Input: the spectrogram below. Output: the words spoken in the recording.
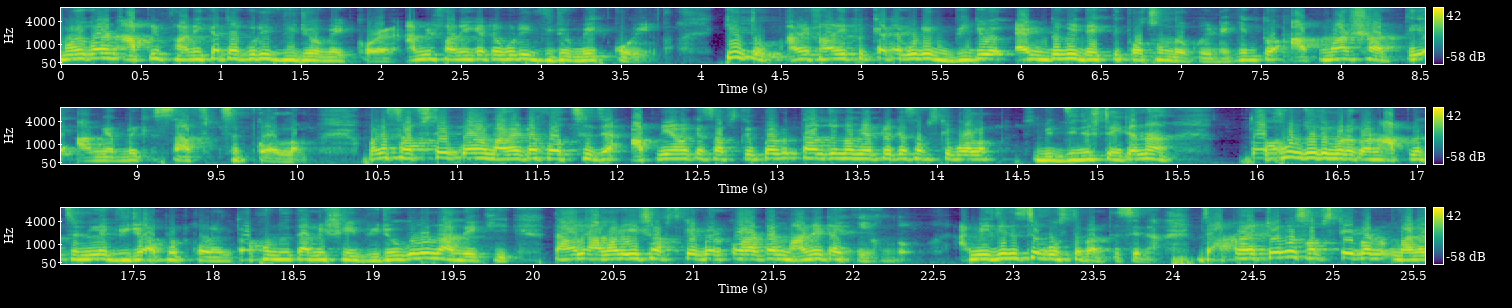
মনে করেন, আপনি ফানি ক্যাটাগরি ভিডিও মেক করেন। আমি ফানি ক্যাটাগরি ভিডিও মেক করি না। কিন্তু আমি ফানি ক্যাটাগরি ভিডিও একদমই দেখতে পছন্দ করি না। কিন্তু আপনার স্বার্থে আমি আপনাকে সাবস্ক্রাইব করলাম। মানে সাবস্ক্রাইব করার মানেটা হচ্ছে যে, আপনি আমাকে সাবস্ক্রাইব করবেন, তার জন্য আমি আপনাকে সাবস্ক্রাইব করলাম। জিনিসটা এটা না। তখন যদি মনে করেন আপনার চ্যানেলে ভিডিও আপলোড করেন, তখন যদি আমি সেই ভিডিওগুলো না দেখি, তাহলে আমার এই সাবস্ক্রাইবার করাটা মানেটা কি হলো? আমি এই জিনিসটা বুঝতে পারতেছি না। যে আপনারা কেন সাবস্ক্রাইবার মানে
